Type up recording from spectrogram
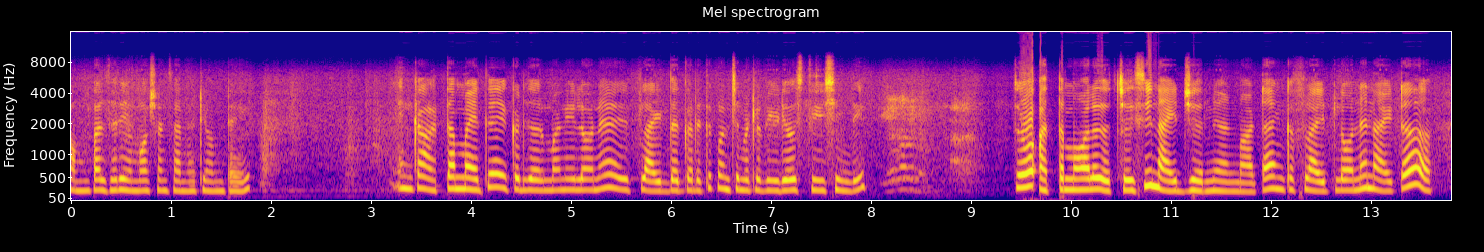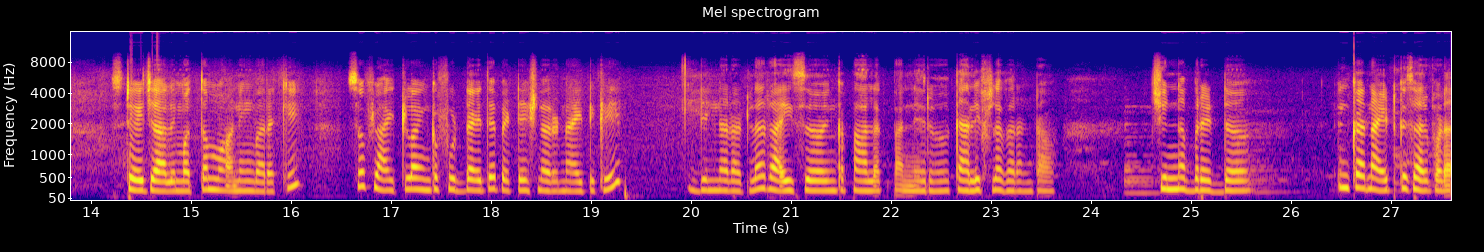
కంపల్సరీ ఎమోషన్స్ అనేటివి ఉంటాయి. ఇంకా అత్తమ్మ అయితే ఇక్కడ జర్మనీలోనే ఫ్లైట్ దగ్గర అయితే కొంచెం ఇట్లా వీడియోస్ తీసింది. సో అత్తమ్మ వాళ్ళది వచ్చేసి నైట్ జర్నీ అనమాట ఇంకా ఫ్లైట్లోనే నైట్ స్టే చేయాలి మొత్తం మార్నింగ్ వరకు. సో ఫ్లైట్లో ఇంకా ఫుడ్ అయితే పెట్టేసినారు నైట్కి. డిన్నర్ అట్లా రైస్ ఇంకా పాలక్ పన్నీర్ క్యాలీఫ్లవర్ అంట చిన్న బ్రెడ్. ఇంకా నైట్కి సరిపడా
